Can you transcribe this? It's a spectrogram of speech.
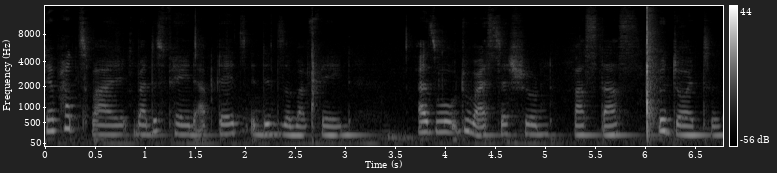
der Part 2 meines Ferien-Updates in den Sommerferien. Also du weißt ja schon, was das bedeutet.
